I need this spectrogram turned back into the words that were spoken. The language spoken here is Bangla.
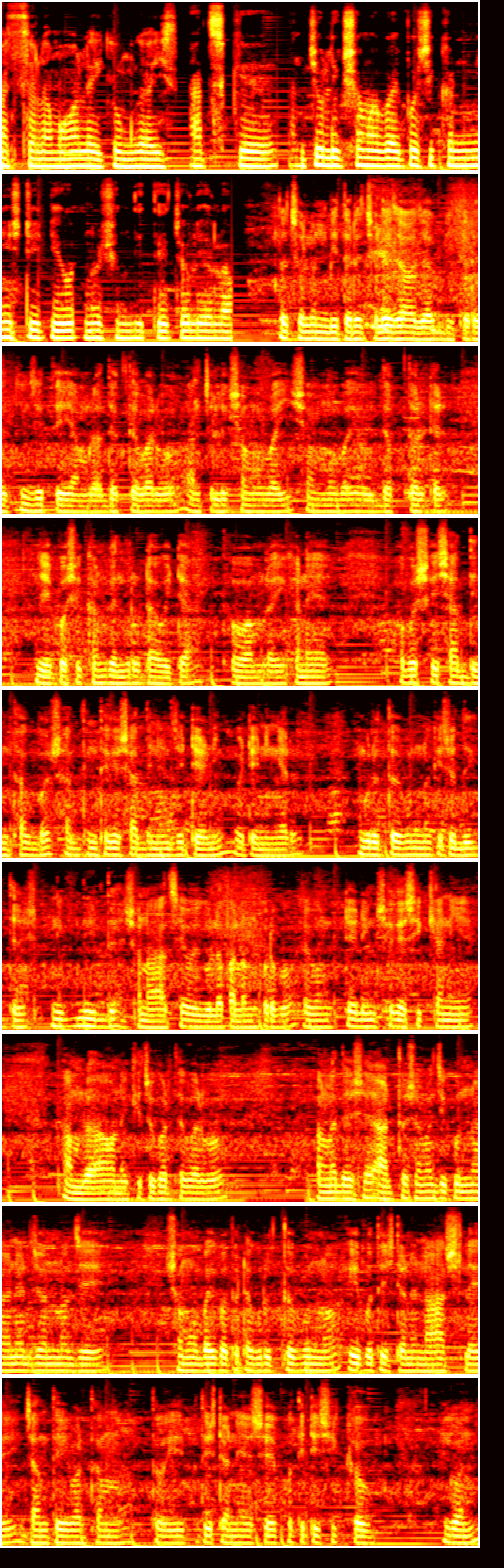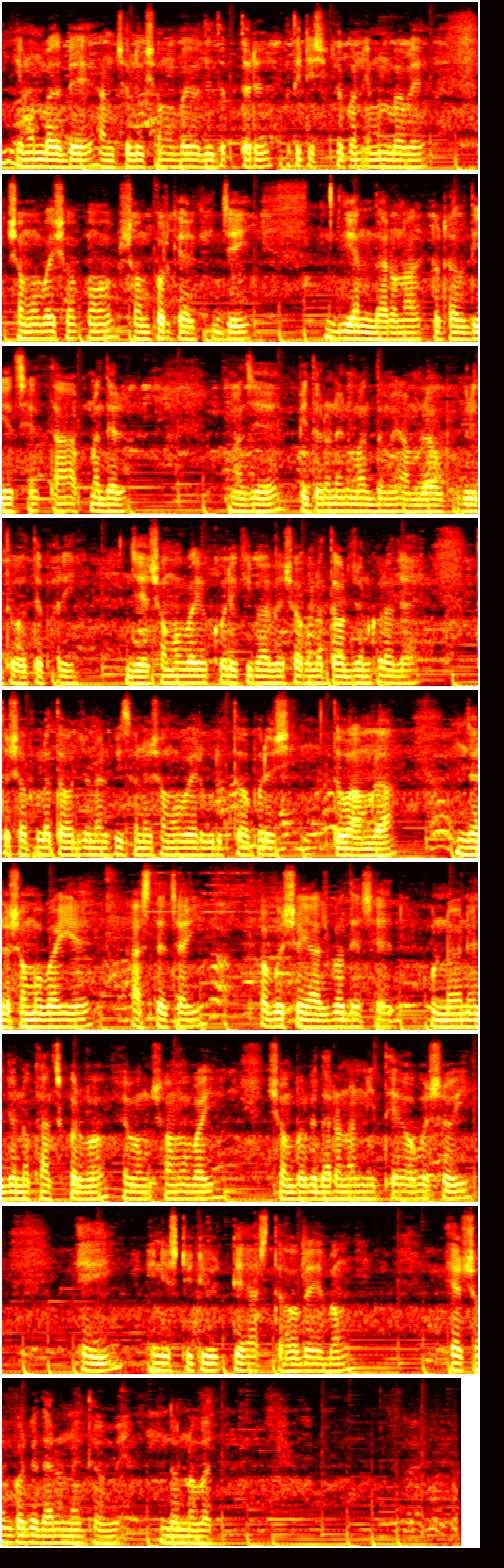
আসসালামু আলাইকুম গাইস আজকে আঞ্চলিক সমবায় প্রশিক্ষণ ইনস্টিটিউট নরসিংদীতে চলে এলাম। তো চলুন ভিতরে চলে যাওয়া যাক। ভিতরে যেতেই আমরা দেখতে পারব আঞ্চলিক সমবায় সমবায় অধিদপ্তরের যে প্রশিক্ষণ কেন্দ্রটা ওইটা। তো আমরা এখানে অবশ্যই সাত দিন থাকব। সাত দিন থেকে সাত দিনের যে ট্রেনিং ওই ট্রেনিংয়ের গুরুত্বপূর্ণ কিছু দিক নির্দেশ- নির্দেশনা আছে, ওইগুলো পালন করব। এবং ট্রেনিং থেকে শিক্ষা নিয়ে আমরা অনেক কিছু করতে পারব। বাংলাদেশের আর্থসামাজিক উন্নয়নের জন্য যে সমবায় কতটা গুরুত্বপূর্ণ, এই প্রতিষ্ঠানে না আসলেই জানতেই পারতাম না। তো এই প্রতিষ্ঠানে এসে প্রতিটি শিক্ষকগণ এমনভাবে আঞ্চলিক সমবায় অধিদপ্তরের প্রতিটি শিক্ষকগণ এমনভাবে সমবায় সম- সম্পর্কে আর কি যেই জ্ঞান ধারণা টোটাল দিয়েছে তা আপনাদের মাঝে বিতরণের মাধ্যমে আমরা উপকৃত হতে পারি যে সমবায় করে কীভাবে সফলতা অর্জন করা যায়। তো সফলতা অর্জনের পিছনে সমবায়ের গুরুত্ব অপরিসীম। তো আমরা যারা সমবায়ে আসতে চাই, অবশ্যই আসব দেশের উন্নয়নের জন্য কাজ করব এবং সমবায় সম্পর্কে ধারণা নিতে অবশ্যই এই ইনস্টিটিউটে আসতে হবে এবং এর সম্পর্কে ধারণা নিতে হবে। ধন্যবাদ।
